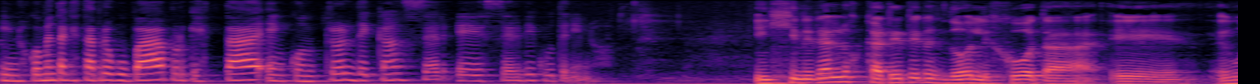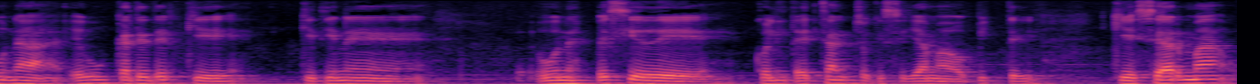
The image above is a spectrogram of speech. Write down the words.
y nos comenta que está preocupada porque está en control de cáncer cervicuterino. En general los catéteres doble J es, un catéter que, que tiene una especie de colita de chancho que se llama o pigtail, que se arma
